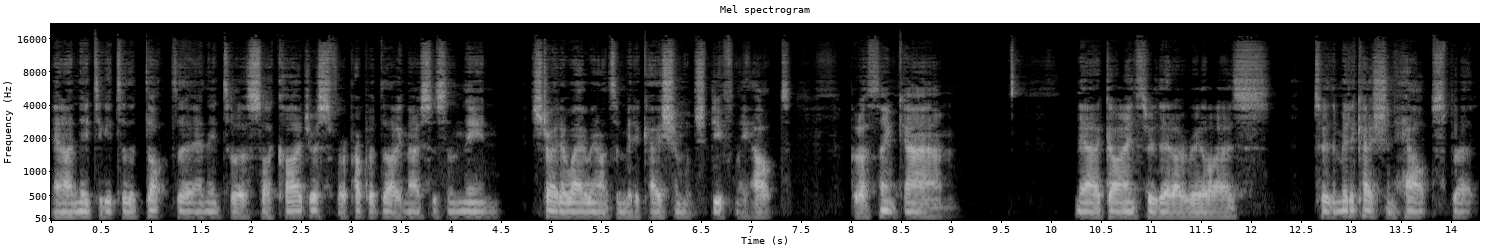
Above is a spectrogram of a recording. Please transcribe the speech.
and I need to get to the doctor and then to a psychiatrist for a proper diagnosis. And then straight away went on to medication, which definitely helped. But I think, um, now going through that, I realize too, the medication helps, but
